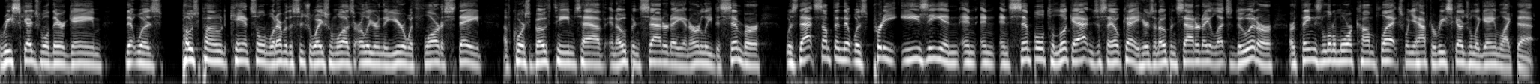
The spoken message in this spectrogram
reschedule their game that was postponed, canceled, whatever the situation was earlier in the year with Florida State. Of course, both teams have an open Saturday in early December was that something that was pretty easy and, and, and, and simple to look at and just say, okay, here's an open Saturday, let's do it? Or are things a little more complex when you have to reschedule a game like that?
